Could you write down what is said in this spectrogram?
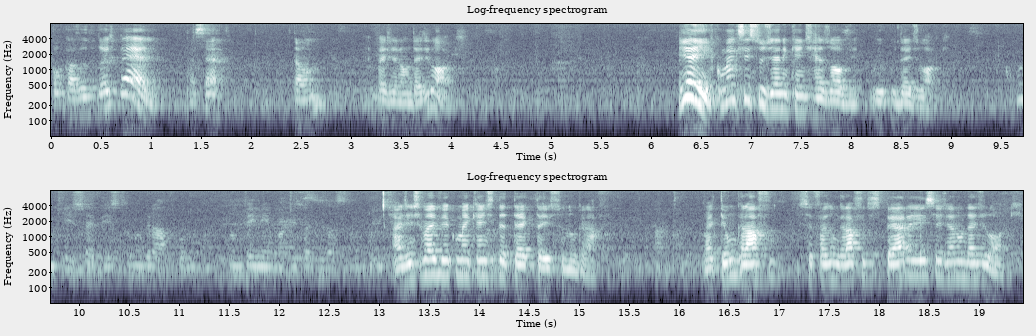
Por causa do 2PL. Tá certo? Então, vai gerar um deadlock. E aí, como é que vocês sugerem que a gente resolve o deadlock? Como que isso é visto no grafo? Não, não tem nenhuma visualização. A gente vai ver como é que a gente detecta isso no grafo. Ah, tá. Vai ter um grafo, você faz um grafo de espera e aí você gera um deadlock.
